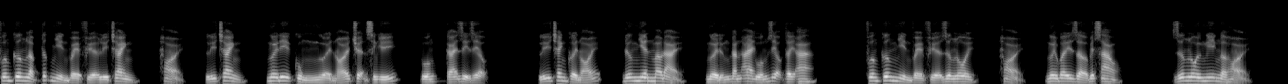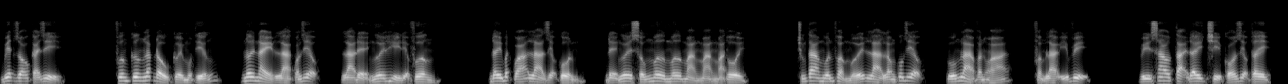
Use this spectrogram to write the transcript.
Phương cương lập tức nhìn về phía lý tranh, hỏi, lý tranh, ngươi đi cùng người nói chuyện sinh ý, uống cái gì rượu? Lý tranh cười nói, đương nhiên mao đài người đứng đắn ai uống rượu tây a? Phương cương nhìn về phía dương lôi, hỏi, ngươi bây giờ biết sao? Dương lôi nghi ngờ hỏi, biết rõ cái gì? Phương cương lắc đầu cười một tiếng, nơi này là quán rượu, là để ngươi hỉ địa phương. Đây bất quá là rượu cồn, để ngươi sống mơ mơ màng màng mà thôi. Chúng ta muốn phẩm mới là long quốc rượu, uống là văn hóa, phẩm là ý vị. Vì sao tại đây chỉ có rượu tây,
